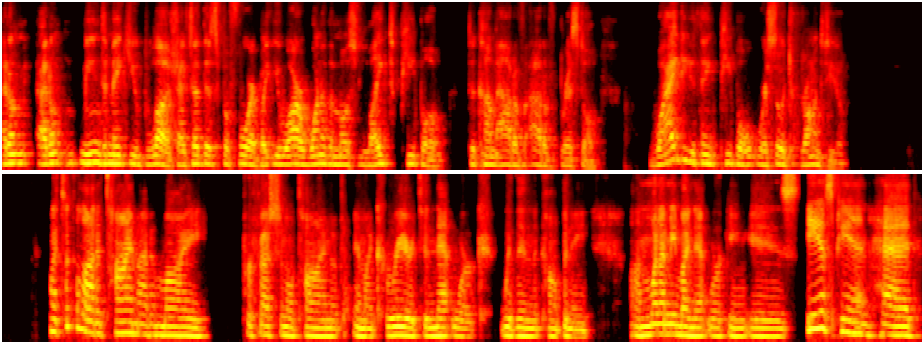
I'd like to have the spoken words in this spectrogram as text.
I don't, I don't mean to make you blush. I've said this before, but you are one of the most liked people to come out of out of Bristol. Why do you think people were so drawn to you? Well, I took a lot of time out of my professional time of, in my career to network within the company. Um, what I mean by networking is ESPN had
